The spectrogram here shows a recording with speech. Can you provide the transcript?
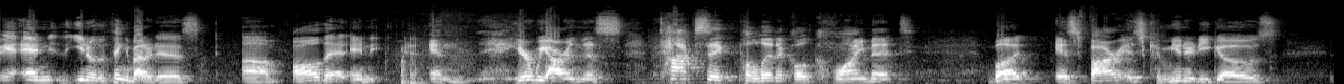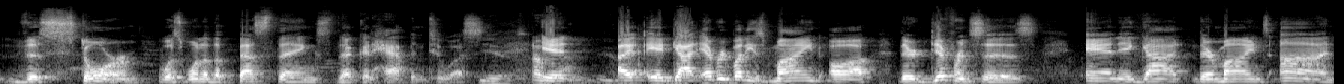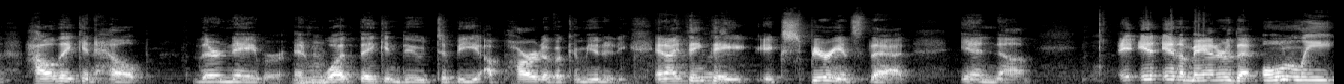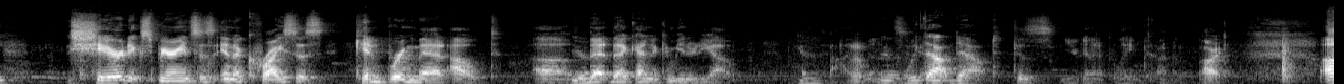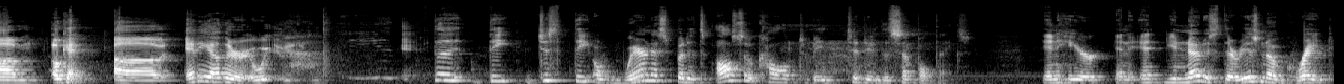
and you know the thing about it is um, all that and and here we are in this toxic political climate But as far as community goes, this storm was one of the best things that could happen to us. Yes. It, oh, I, it got everybody's mind off their differences and it got their minds on how they can help their neighbor and mm-hmm. what they can do to be a part of a community. And I think they experienced that in, uh, in, in a manner that only shared experiences in a crisis can bring that out, uh, Yeah. that, that kind of community out. Five minutes, okay Without doubt. because you're gonna have to leave. in five minutes. All right. Um, okay. Uh, any other? we- the the just the awareness, but it's also called to be to do the simple things in here. And, and you notice there is no great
